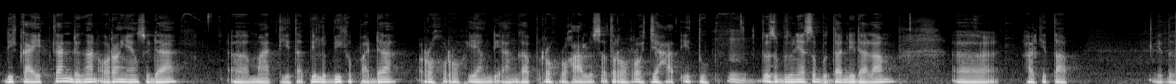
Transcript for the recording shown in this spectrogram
dikaitkan dengan orang yang sudah eh, mati, tapi lebih kepada roh-roh yang dianggap roh-roh halus atau roh-roh jahat itu. Itu sebetulnya sebutan di dalam eh, Alkitab, gitu.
